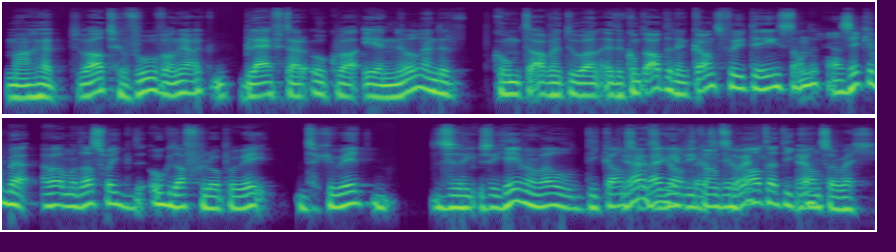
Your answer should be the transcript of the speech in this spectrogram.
Maar je hebt wel het gevoel van, ja, ik blijf daar ook wel 1-0 en er komt af en toe wel, er komt altijd een kans voor je tegenstander. Ja, zeker bij... Wel, maar dat is wat ik ook de afgelopen week... Je weet, ze, ze geven wel die kansen Ja, ze weg geven die kansen Ze geven weg, altijd die ja. kansen weg.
